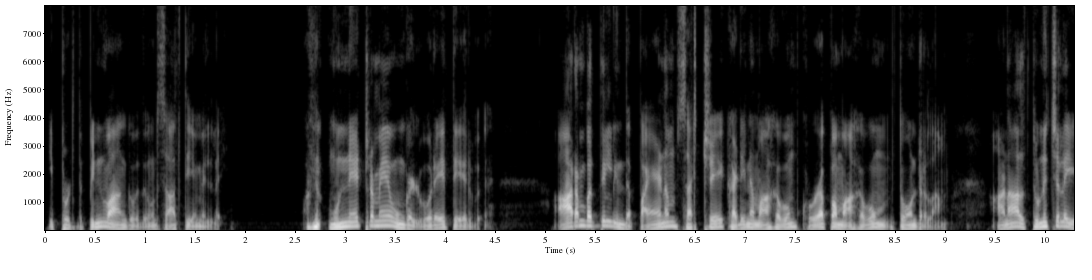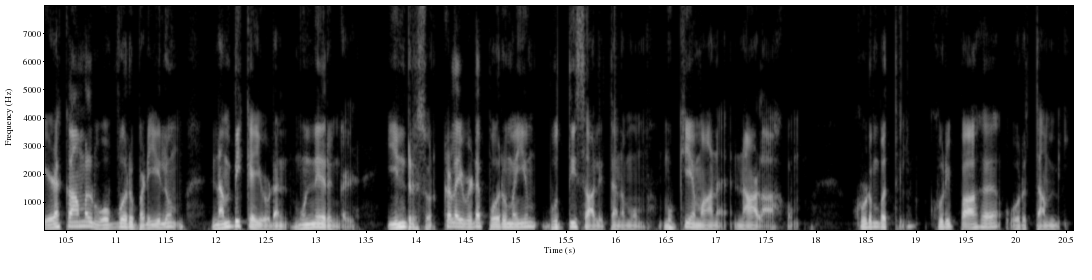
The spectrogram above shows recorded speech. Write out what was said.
இப்பொழுது பின்வாங்குவது ஒரு சாத்தியமில்லை. முன்னேற்றமே உங்கள் ஒரே தேர்வு. ஆரம்பத்தில் இந்த பயணம் சற்றே கடினமாகவும் குழப்பமாகவும் தோன்றலாம். ஆனால் துணிச்சலை இழக்காமல் ஒவ்வொரு படியிலும் நம்பிக்கையுடன் முன்னேறுங்கள். இன்று சொற்களை விட பொறுமையும் புத்திசாலித்தனமும் முக்கியமான நாளாகும். குடும்பத்தில் குறிப்பாக ஒரு தம்பி.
